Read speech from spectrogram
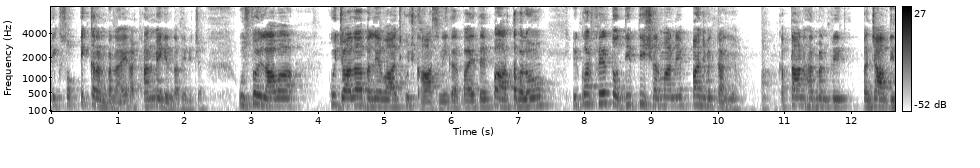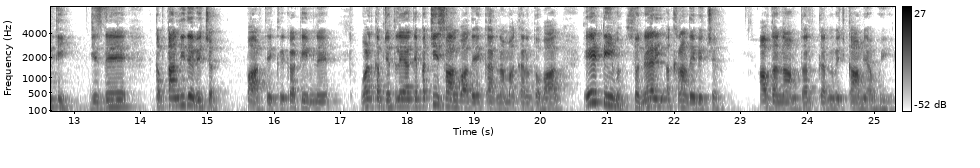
101 ਰਨ ਬਣਾਏ 98 ਗੇਂਦਾਂ ਦੇ ਵਿੱਚ। ਉਸ ਤੋਂ ਇਲਾਵਾ ਕੋਈ ਜ਼ਿਆਦਾ ਬੱਲੇਬਾਜ਼ ਕੁਝ ਖਾਸ ਨਹੀਂ ਕਰ ਪਾਏ ਤੇ ਭਾਰਤ ਵੱਲੋਂ ਇੱਕ ਵਾਰ ਫਿਰ ਤੋਂ ਦੀਪਤੀ ਸ਼ਰਮਾ ਨੇ 5 ਵਿਕਟਾਂ ਲਈਆਂ। ਕਪਤਾਨ ਹਰਮਨਪ੍ਰੀਤ ਪੰਜਾਬ ਦੀ ਧੀ ਜਿਸ ਦੇ ਕਪਤਾਨੀ ਦੇ ਵਿੱਚ ਭਾਰਤੀ ਕ੍ਰਿਕਟ ਟੀਮ ਨੇ ਵਰਲਡ ਕੱਪ ਜਿੱਤ ਲਿਆ ਤੇ 25 ਸਾਲ ਬਾਅਦ ਇਹ ਕਾਰਨਾਮਾ ਕਰਨ ਤੋਂ ਬਾਅਦ ਇਹ ਟੀਮ ਸੁਨਹਿਰੀ ਅੱਖਰਾਂ ਦੇ ਵਿੱਚ ਆਪਦਾ ਨਾਮ ਦਰਜ ਕਰਨ ਵਿੱਚ ਕਾਮਯਾਬ ਹੋਈ ਹੈ।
